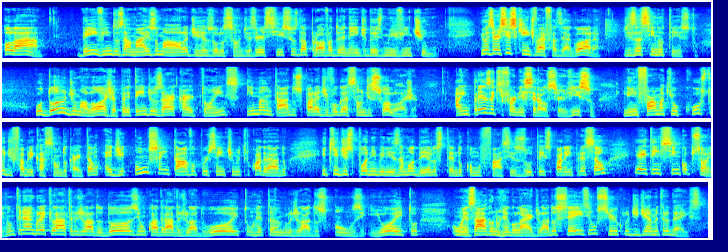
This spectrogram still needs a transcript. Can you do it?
Olá, bem-vindos a mais uma aula de resolução de exercícios da prova do Enem de 2021. E o exercício que a gente vai fazer agora diz assim no texto: O dono de uma loja pretende usar cartões imantados para a divulgação de sua loja. A empresa que fornecerá o serviço lhe informa que o custo de fabricação do cartão é de um centavo por centímetro quadrado e que disponibiliza modelos tendo como faces úteis para impressão. E aí tem cinco opções: um triângulo equilátero de lado 12, um quadrado de lado 8, um retângulo de lados 11 e 8, um hexágono regular de lado 6 e um círculo de diâmetro 10.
